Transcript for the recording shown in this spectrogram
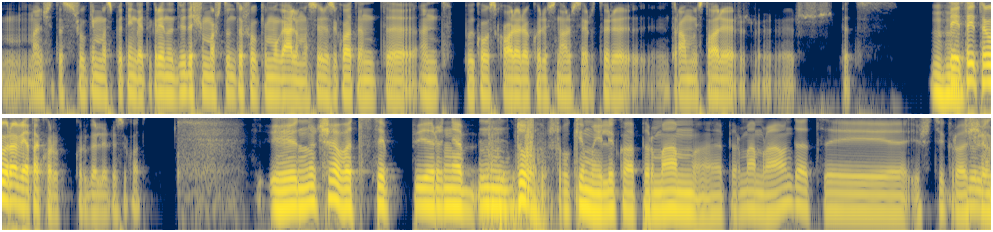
man šitas šaukimas patinka. Tikrai nuo 28 šaukimų galima surizikuoti ant, e, ant puikaus korerio, kuris nors ir turi traumų istoriją. Ir, ir, bet... Mhm. Tai, tai tai yra vieta, kur, kur gali rizikuoti. I, Nu čia, vat, taip ir ne, du šaukimai liko pirmam, e, pirmam raundą, tai iš tikrųjų aš jau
